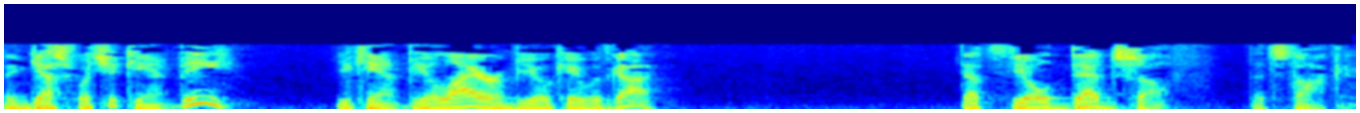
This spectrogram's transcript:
then guess what you can't be? You can't be a liar and be okay with God. That's the old dead self that's talking.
